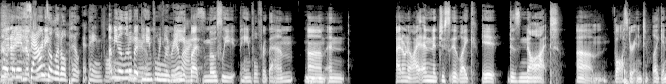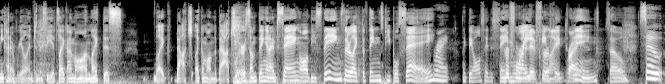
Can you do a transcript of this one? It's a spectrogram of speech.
Well, but I it sounds hurting. a little painful. I mean, a little bit painful for me, realize. but mostly painful for them. Mm-hmm. Um, and I don't know. I and it just it like it does not um foster into like any kind of real intimacy. It's like I'm on like this like batch like I'm on the bachelor or something and I'm saying all these things that are like the things people say. Right. Like they all say the same right perfect right. things. So So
